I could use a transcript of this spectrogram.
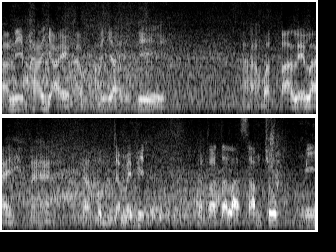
อันนี้ผ้าใหญ่ครับผ้าใหญ่ที่วัดป่าเลไลนะฮะถ้าผมจำไม่ผิด แล้วก็ตลาดสามชุกมี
